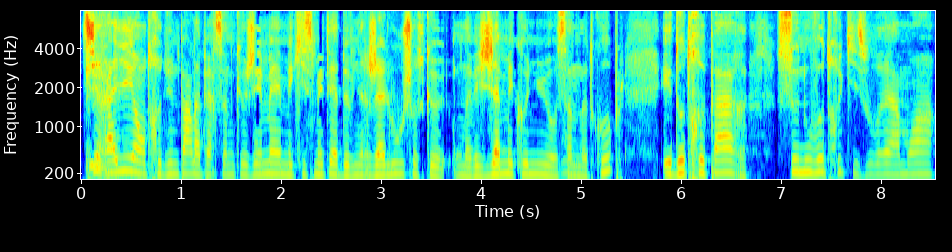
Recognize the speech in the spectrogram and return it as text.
tiraillé entre d'une part la personne que j'aimais, mais qui se mettait à devenir jaloux, chose que on n'avait jamais connue au sein de notre couple, et d'autre part ce nouveau truc qui s'ouvrait à moi,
